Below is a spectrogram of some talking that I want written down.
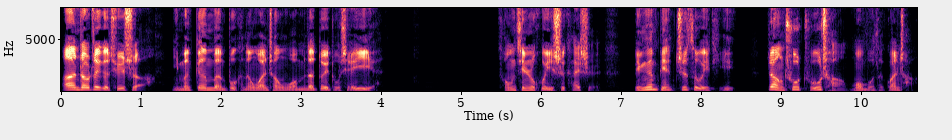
按照这个趋势，你们根本不可能完成我们的对赌协议。从进入会议室开始。林恩便只字未提，让出主场，默默的观察。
